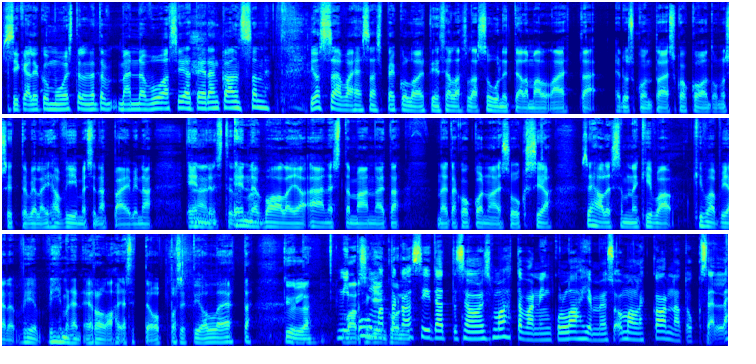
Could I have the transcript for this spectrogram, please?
sikäli kun muistelen näitä männä vuosia teidän kanssanne. Jossain vaiheessa spekuloitiin sellaisella suunnitelmalla, että eduskunta olisi kokoontunut sitten vielä ihan viimeisinä päivinä ennen, ennen vaaleja äänestämään näitä, näitä kokonaisuuksia. Sehän olisi semmoinen kiva, kiva vielä, vi- viimeinen erolahja sitten oppositiolle, että Kyllä, Niin varsinkin kun... puhumattakaan siitä, että se olisi mahtava niin kuin lahja myös omalle kannatukselle.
